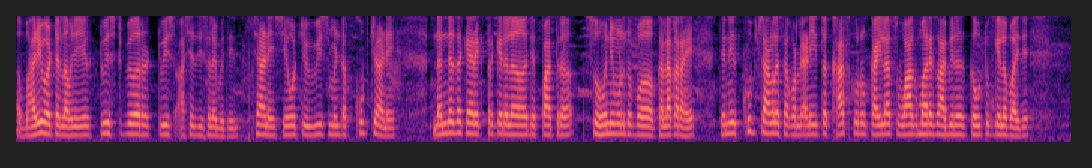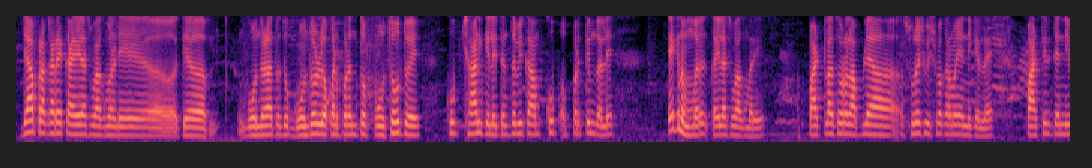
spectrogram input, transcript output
भारी वाटेल ना म्हणजे ट्विस्ट प्युअर ट्विस्ट असे दिसायला मिळतील. छान आहे. शेवटचे वीस मिनटं खूप छान आहे. नंद्याचं कॅरेक्टर केलेलं ते पात्र सोहनी म्हणून तो प- कलाकार आहे. त्यांनी खूप चांगलं साकारलं आणि इथं खास करून कैलास वाघमारेचा अभिनय कौतुक केलं पाहिजे. ज्या प्रकारे कैलास वाघमारे त्या गोंधळाचा जो गोंधळ लोकांपर्यंत पोहोचवतो आहे खूप छान केले त्यांचं बी काम खूप अप्रतिम झाले एक नंबर कैलास वाघमारे. पाटलाचा रोल आपल्या सुरेश विश्वकर्मा यांनी केला आहे पाटील त्यांनी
